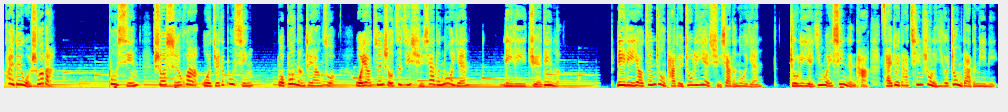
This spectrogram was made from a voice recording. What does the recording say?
快对我说吧。不行，说实话，我觉得不行。我不能这样做，我要遵守自己许下的诺言。莉莉决定了，莉莉要尊重她对朱丽叶许下的诺言。朱丽叶因为信任他，才对他倾诉了一个重大的秘密，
